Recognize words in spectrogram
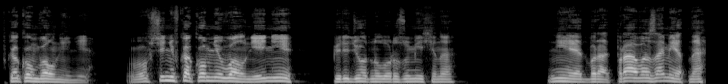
«В каком волнении?» «Вовсе ни в каком не волнении», — передернула Разумихина. «Нет, брат, право заметно.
